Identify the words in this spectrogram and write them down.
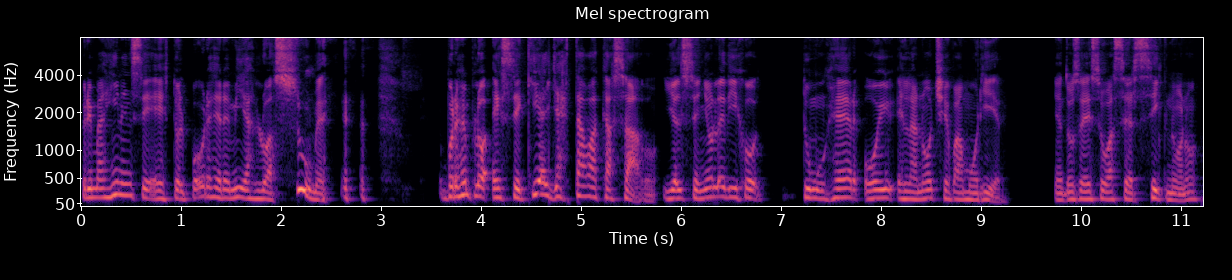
Pero imagínense esto, el pobre Jeremías lo asume. Por ejemplo, Ezequiel ya estaba casado y el Señor le dijo, tu mujer hoy en la noche va a morir. Y entonces eso va a ser signo, ¿no?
